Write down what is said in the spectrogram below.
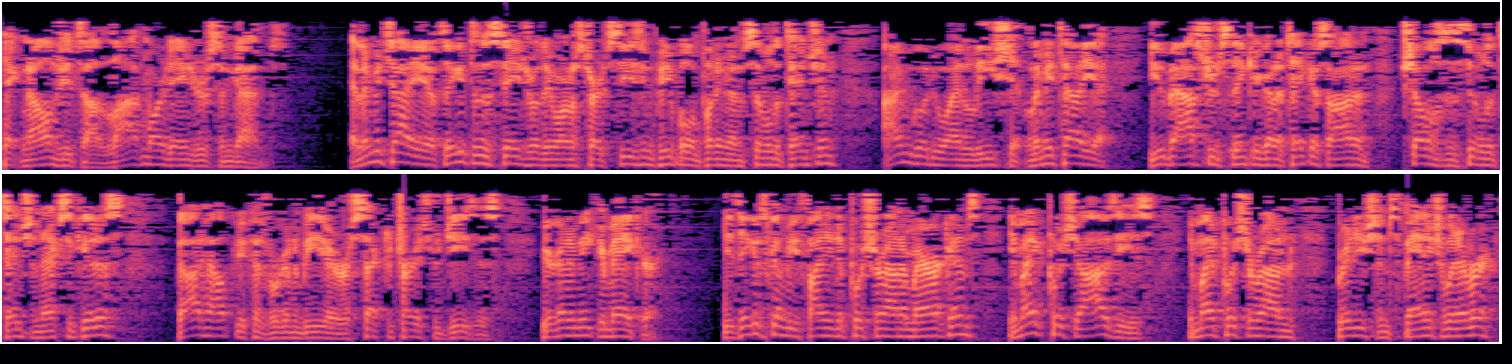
technology. It's a lot more dangerous than guns. And let me tell you, if they get to the stage where they want to start seizing people and putting them in civil detention, I'm going to unleash it. Let me tell you, you bastards think you're going to take us on and shove us in civil detention and execute us? God help you because we're going to be your secretaries for Jesus. You're going to meet your maker. You think it's going to be funny to push around Americans? You might push Aussies. You might push around British and Spanish, whatever.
